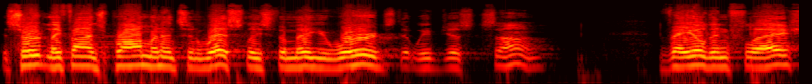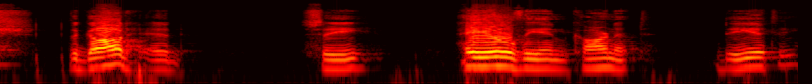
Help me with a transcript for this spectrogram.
It certainly finds prominence in Wesley's familiar words that we've just sung veiled in flesh, the Godhead see. Hail the incarnate deity.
